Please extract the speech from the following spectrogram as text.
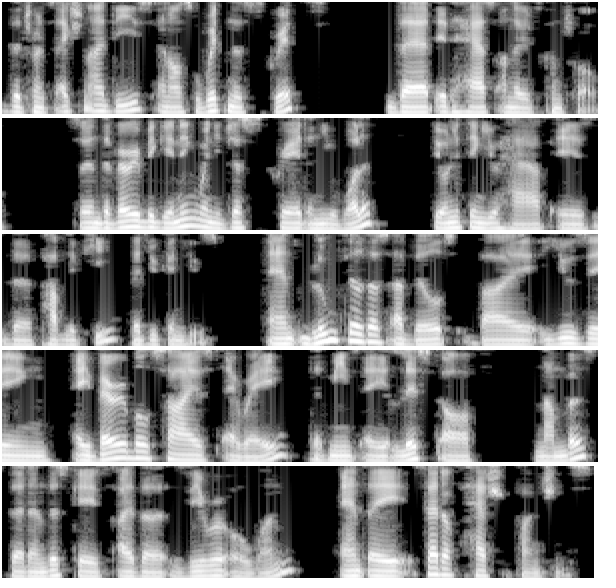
the transaction IDs, and also witness scripts that it has under its control. So in the very beginning, when you just create a new wallet, the only thing you have is the public key that you can use. And Bloom filters are built by using a variable sized array. That means a list of numbers that in this case either zero or one and a set of hash functions.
